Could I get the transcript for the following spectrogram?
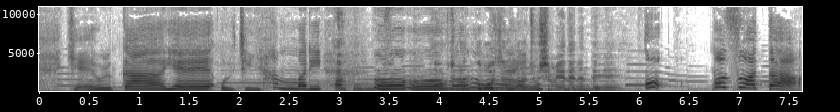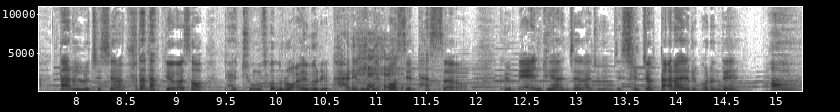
개울가에 올챙이 한 마리 아이고, 어, 어, 저런 넘어질라 조심해야 되는데. 버스 왔다 딸을 놓칠 세라 후다닥 뛰어가서 대충 손으로 얼굴을 가리고 이제 버스에 탔어요. 그리고 맨 뒤에 앉아가지고 이제 슬쩍 딸아이를 보는데 아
